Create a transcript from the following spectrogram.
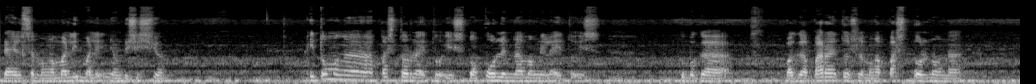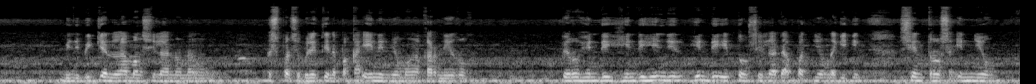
dahil sa mga mali-mali nyong desisyon. Itong mga pastor na ito is tungkulin lamang nila ito is kumbaga baga para ito sila mga pastor no na binibigyan lamang sila no ng responsibility na pakainin yung mga karniro. Pero hindi hindi hindi hindi ito sila dapat yung nagiging sentro sa inyong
